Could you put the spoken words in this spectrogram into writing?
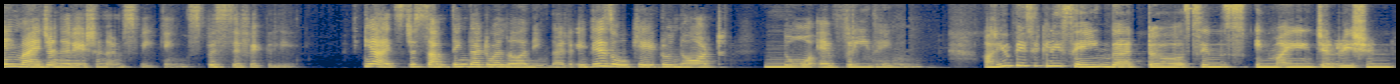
in my generation i'm speaking specifically yeah it's just something that we're learning that it is okay to not know everything Are you basically saying that uh, since in my generation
